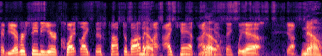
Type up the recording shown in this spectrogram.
have you ever seen a year quite like this, top to bottom? No. I, I can't. I no. can't think we have. Yeah. No.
